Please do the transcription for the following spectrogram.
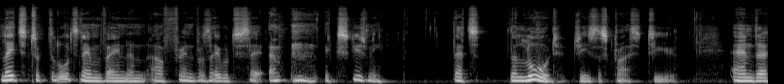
later took the Lord's name in vain, and our friend was able to say, um, Excuse me, that's the Lord Jesus Christ to you. And uh,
